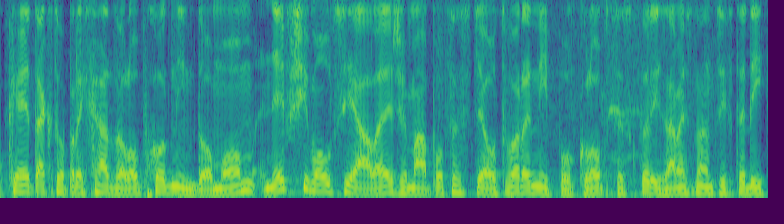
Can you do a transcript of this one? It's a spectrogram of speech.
ruke takto prechádzal obchodným domom, nevšimol si ale, že má po ceste otvorený poklop, cez ktorý zamestnanci vtedy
